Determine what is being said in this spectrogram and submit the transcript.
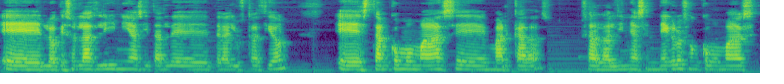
eh, lo que son las líneas y tal de, la ilustración están como más marcadas. O sea, las líneas en negro son como más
